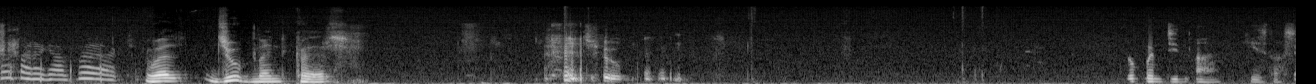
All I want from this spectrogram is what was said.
I thought I got wrecked. Well, Jube man cares. Jupe. Lukman did. Ah, he's lost.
